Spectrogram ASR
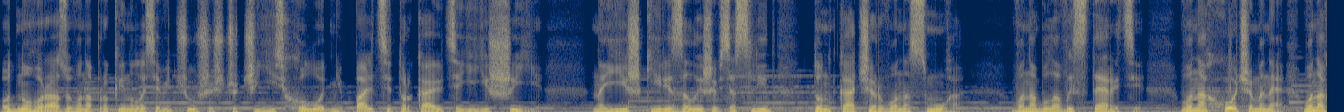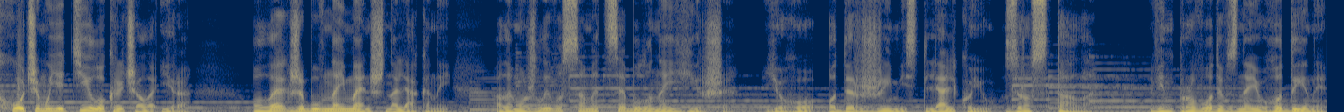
Одного разу вона прокинулася, відчувши, що чиїсь холодні пальці торкаються її шиї. На її шкірі залишився слід, тонка червона смуга. Вона була в істериці. Вона хоче мене, вона хоче моє тіло, кричала Іра. Олег же був найменш наляканий, але, можливо, саме це було найгірше. Його одержимість лялькою зростала. Він проводив з нею години,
